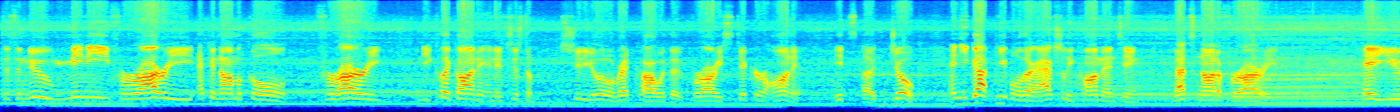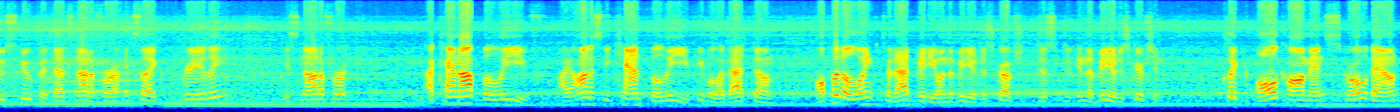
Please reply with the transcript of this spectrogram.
There's a new Mini Ferrari economical Ferrari, and you click on it, and it's just a shitty little red car with a Ferrari sticker on it. It's a joke. And you got people that are actually commenting, that's not a Ferrari. Hey, you stupid, that's not a Ferrari. It's like, really? It's not a Ferrari? I cannot believe, I honestly can't believe people are that dumb. I'll put a link to that video in the video description, just in the video description. Click all comments, scroll down,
